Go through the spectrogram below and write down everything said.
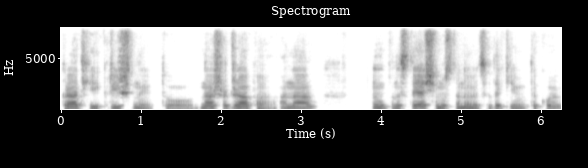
к Радхи и Кришны, то наша джапа, она ну, по-настоящему становится таким, такой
